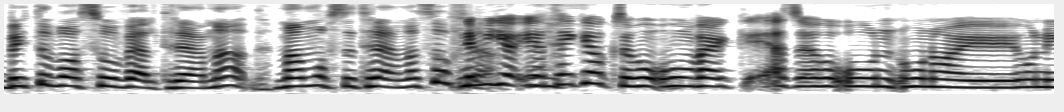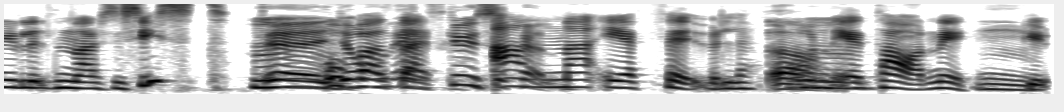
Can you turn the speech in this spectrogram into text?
jobbigt att vara så vältränad. Man måste träna så ofta. Nej, men jag, jag tänker också, hon, hon, verk, alltså, hon, hon, har ju, hon är ju lite narcissist. Eh, Och ja, bara hon så här. Mm. Anna är ful, hon är tanig. Gud,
